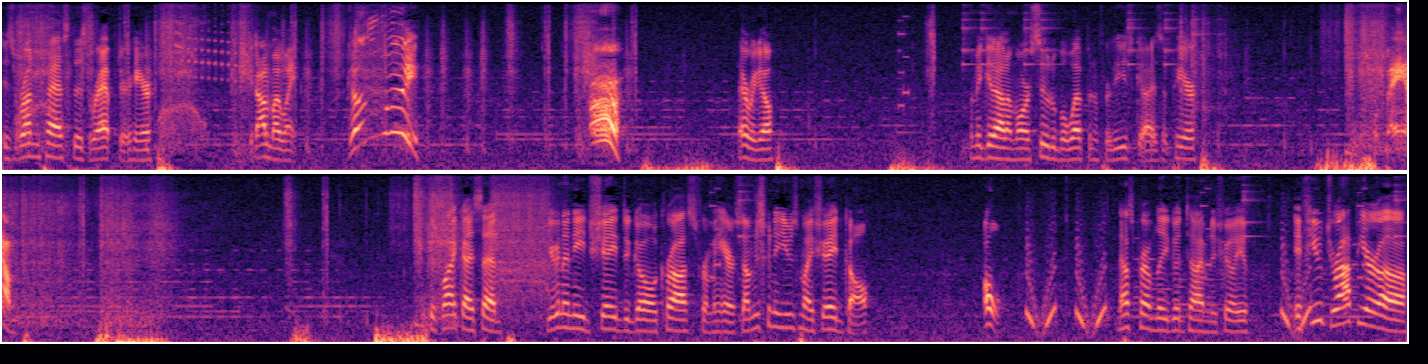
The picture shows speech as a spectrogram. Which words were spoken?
is run past this raptor here. Get out of my way. Of! Arrgh! There we go. Let me get out a more suitable weapon for these guys up here. Bam! Because like I said, you're going to need shade to go across from here. So I'm just going to use my shade call. Oh! That's probably a good time to show you. If you drop your, uh...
